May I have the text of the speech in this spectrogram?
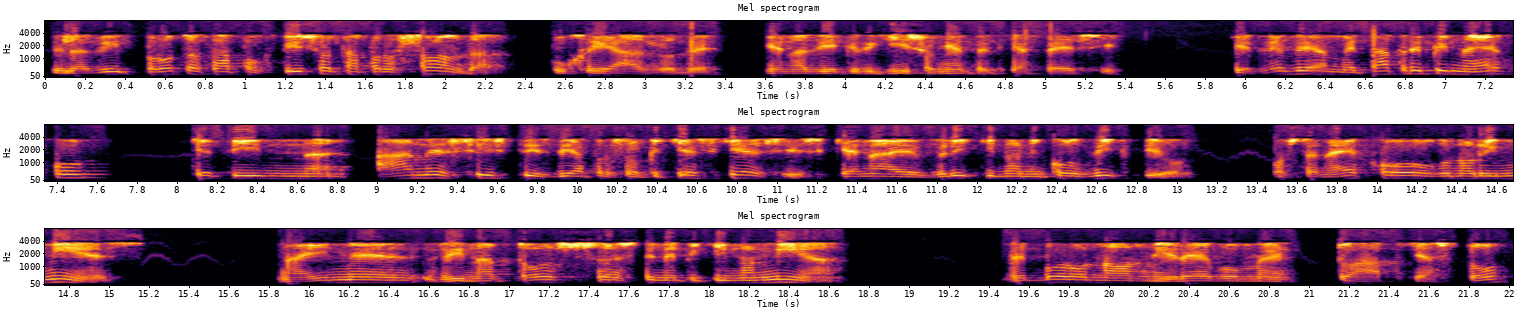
Δηλαδή πρώτα θα αποκτήσω τα προσόντα που χρειάζονται για να διεκδικήσω μια τέτοια θέση. Και βέβαια μετά πρέπει να έχω και την άνεση στις διαπροσωπικές σχέσεις και ένα ευρύ κοινωνικό δίκτυο ώστε να έχω γνωριμίες, να είμαι δυνατός στην επικοινωνία. Δεν μπορώ να ονειρεύομαι το άπιαστο.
